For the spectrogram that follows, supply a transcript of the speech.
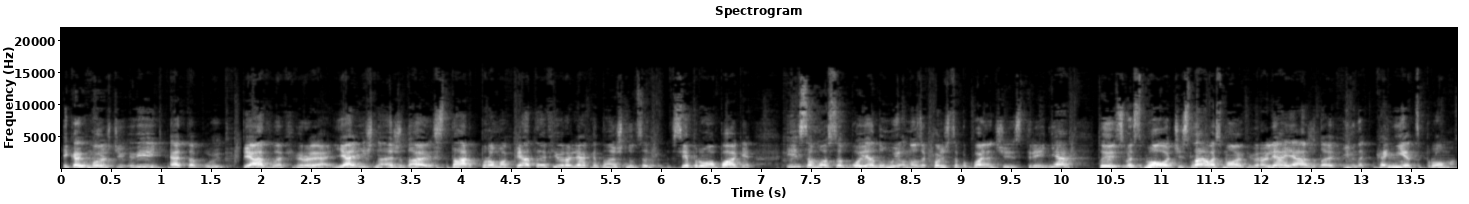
И как можете увидеть, это будет 5 февраля. Я лично ожидаю старт промо 5 февраля, когда начнутся все промопаки. И само собой, я думаю, оно закончится буквально через 3 дня. То есть 8 числа, 8 февраля, я ожидаю именно конец промо.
